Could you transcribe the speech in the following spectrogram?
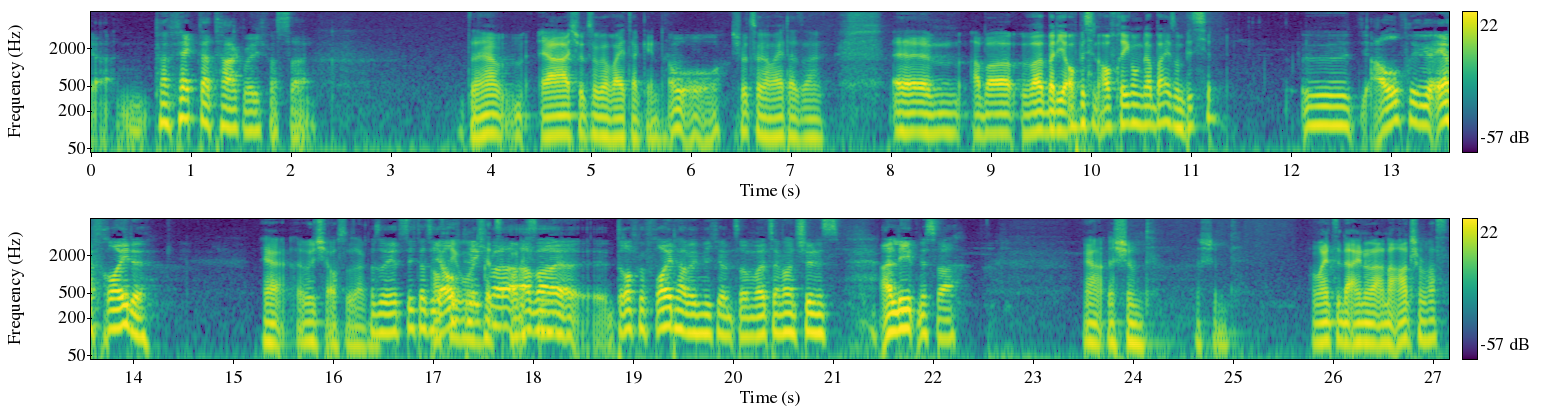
ja, ein perfekter Tag, würde ich fast sagen. Ja, ja ich würde sogar weitergehen. Oh, oh, Ich würde sogar weiter sagen. Ähm, aber war bei dir auch ein bisschen Aufregung dabei, so ein bisschen? oh. Äh, die Aufregung, eher Freude. Ja, würde ich auch so sagen. Also jetzt nicht, dass ich aufgeregt war, aber äh, drauf gefreut habe ich mich und so, weil es einfach ein schönes Erlebnis war. Ja, das stimmt. Das stimmt. Meinst du in der einen oder anderen Art schon was?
